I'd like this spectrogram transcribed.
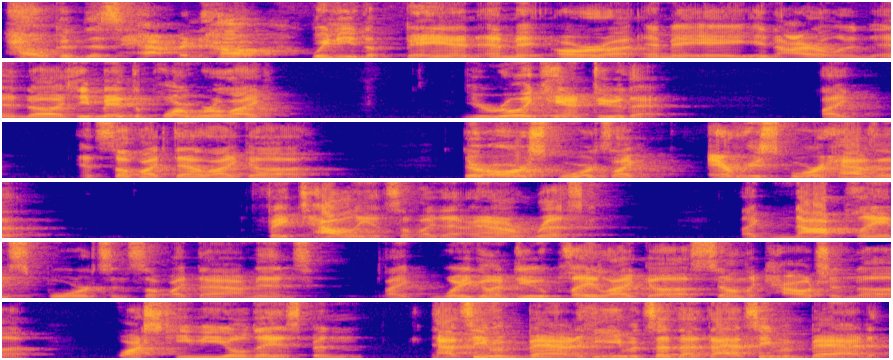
how could this happen? How we need to ban MA or uh, MAA in Ireland, and uh, he made the point where like you really can't do that. Like and stuff like that. Like uh there are sports like every sport has a fatality and stuff like that and a risk. like not playing sports and stuff like that. I meant like what are you gonna do? Play like uh sit on the couch and uh watch TV all day and spend that's even bad. He even said that that's even bad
